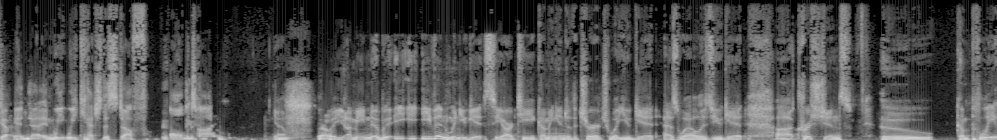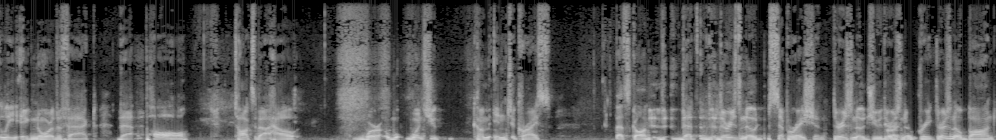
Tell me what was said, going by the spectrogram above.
Yep. And uh, and we we catch this stuff all the time. Yeah. So, but, I mean, even when you get CRT coming into the church, what you get as well is you get uh, Christians who completely ignore the fact that Paul talks about how we're once you come into Christ, that's gone. That, that, there is no separation. There is no Jew. There right. is no Greek. There is no bond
